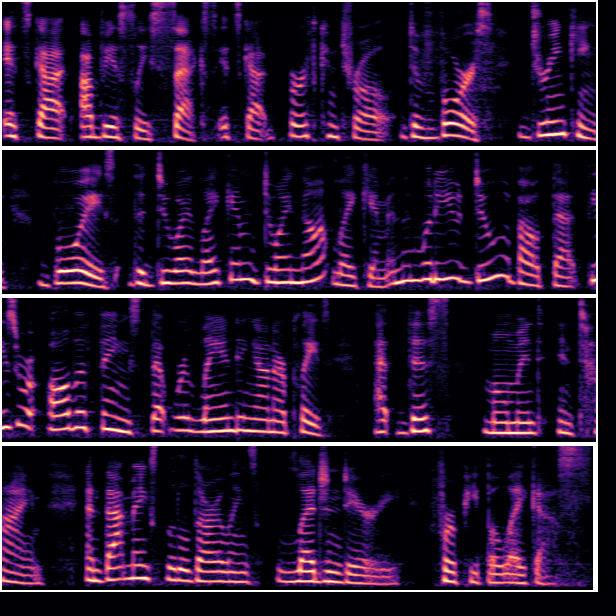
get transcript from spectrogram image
It's got obviously sex, it's got birth control, divorce, drinking, boys, the do I like him? Do I not like him? And then what do you do about that? These were all the things that were landing on our plates at this moment in time. And that makes Little Darlings legendary for people like us.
